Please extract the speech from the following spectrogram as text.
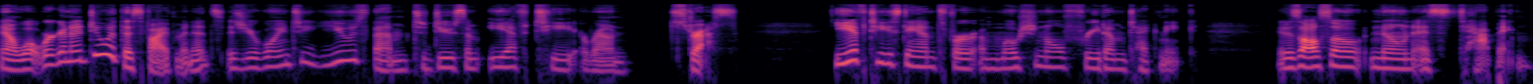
Now, what we're going to do with this five minutes is you're going to use them to do some EFT around stress. EFT stands for Emotional Freedom Technique. It is also known as tapping.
